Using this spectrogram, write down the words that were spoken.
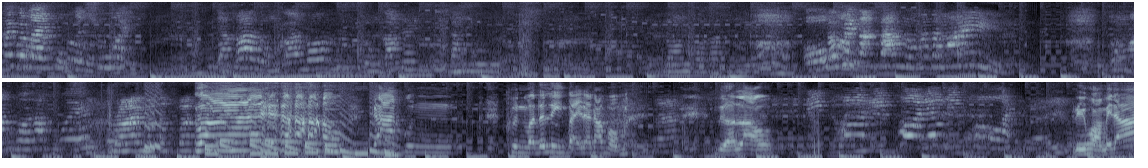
ไม่เป็นไรผมจะช่วย อย่าฆ่าสงกรารเพราะสงกรารให้พี่ตังดูลองขอทำเวทแล้วพี่ตังตามหนูมาทำไมสงกรารขอทำเวทพรายมันจะฟักว้าย กล้าคุณ คุณวันเดอร์ลิงไปนะครับผม เหลือเรา รีพอร์ตรีพอร์ตเร็วรีพอร์ต รีพอร์ตไม่ได้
